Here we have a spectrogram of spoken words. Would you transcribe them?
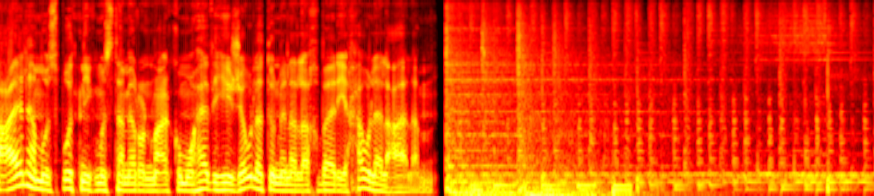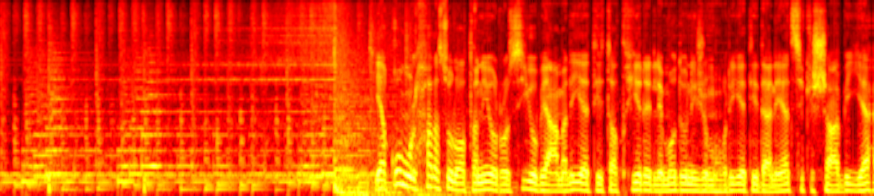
عالم سبوتنيك مستمر معكم وهذه جولة من الأخبار حول العالم. يقوم الحرس الوطني الروسي بعملية تطهير لمدن جمهورية دانيتسك الشعبية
